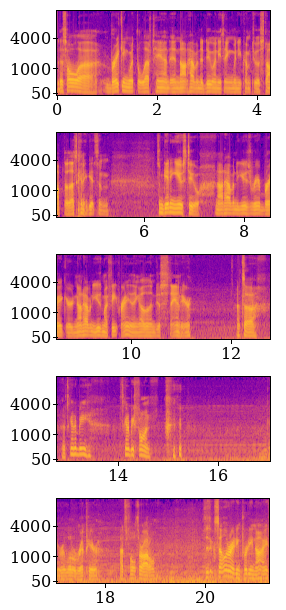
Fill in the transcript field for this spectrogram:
This whole uh, braking with the left hand and not having to do anything when you come to a stop, though, that's going to get some some getting used to. Not having to use rear brake or not having to use my feet for anything other than just stand here. That's uh it's gonna be it's gonna be fun give her a little rip here that's full throttle she's accelerating pretty nice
